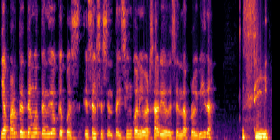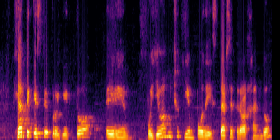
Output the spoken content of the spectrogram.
Y aparte tengo entendido que pues es el 65 aniversario de Senda Prohibida. Sí, fíjate que este proyecto eh, pues lleva mucho tiempo de estarse trabajando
